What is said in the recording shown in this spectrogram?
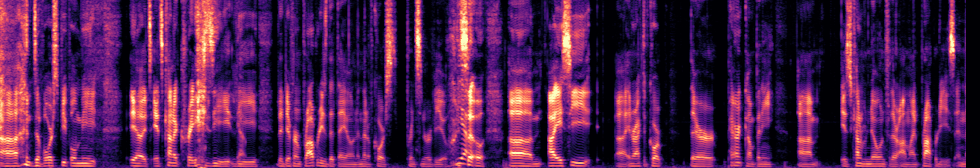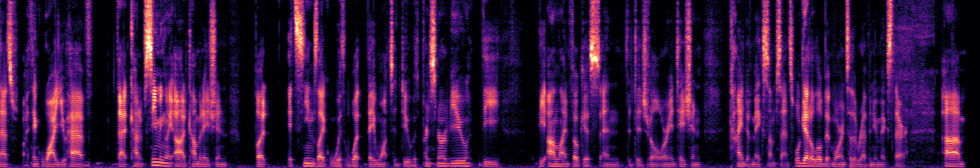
uh, divorced people meet yeah, it's it's kind of crazy the the different properties that they own, and then of course Princeton Review. Yeah. so um, IAC uh, Interactive Corp, their parent company, um, is kind of known for their online properties, and that's I think why you have that kind of seemingly odd combination, but it seems like with what they want to do with Princeton Review, the the online focus and the digital orientation kind of makes some sense. We'll get a little bit more into the revenue mix there. Um,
